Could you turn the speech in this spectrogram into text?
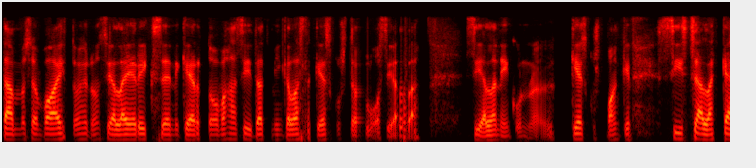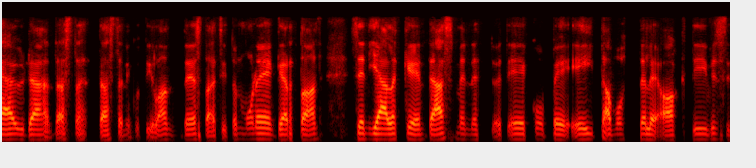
tämmöisen vaihtoehdon siellä erikseen, niin kertoo vähän siitä, että minkälaista keskustelua siellä, siellä niin kuin keskuspankin sisällä käydään tästä, tästä niin kuin tilanteesta. Sitten on moneen kertaan sen jälkeen täsmennetty, että EKP ei tavoittele aktiivisesti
